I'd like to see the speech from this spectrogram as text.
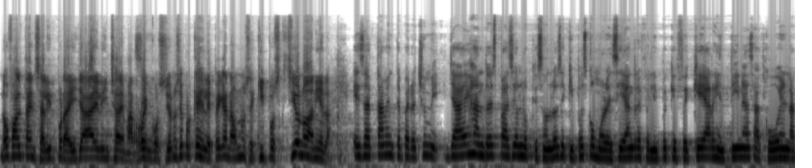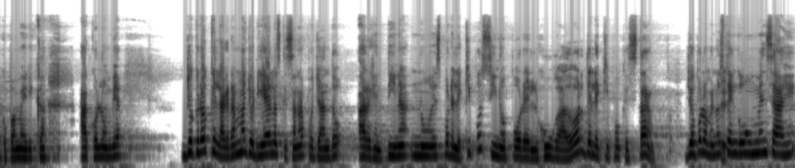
No falta en salir por ahí ya el hincha de Marruecos. Yo no sé por qué se le pegan a unos equipos, ¿sí o no, Daniela? Exactamente, pero Chumi, ya dejando espacio lo que son los equipos, como decía André Felipe, que fue que Argentina sacó en la Copa América a Colombia, yo creo que la gran mayoría de los que están apoyando a Argentina no es por el equipo, sino por el jugador del equipo que está. Yo por lo menos Eh. tengo un mensaje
